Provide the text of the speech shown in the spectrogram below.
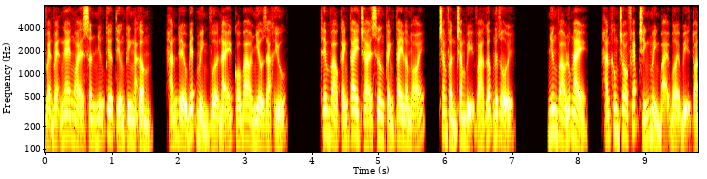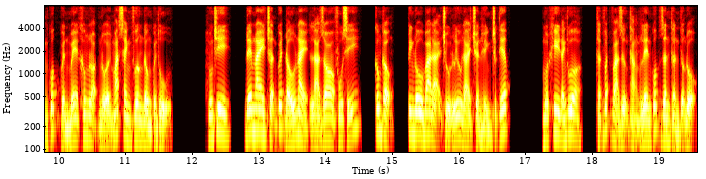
vẹn vẹn nghe ngoài sân những kia tiếng kinh ngạc âm, hắn đều biết mình vừa nãy có bao nhiêu giá khíu. Thêm vào cánh tay trái xương cánh tay đâm nói, trăm phần trăm bị va gấp nứt rồi. Nhưng vào lúc này, hắn không cho phép chính mình bại bởi bị toàn quốc quyền mê không lọt nổi mắt xanh phương đông quyền thủ. Húng chi, đêm nay trận quyết đấu này là do phú sĩ, công cộng, kinh đô ba đại chủ lưu đài truyền hình trực tiếp. Một khi đánh thua, thật vất vả dựng thẳng lên quốc dân thần tượng độ,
